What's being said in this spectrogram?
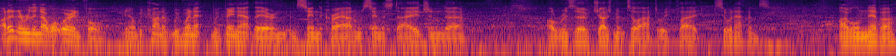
I don't really know what we're in for. You know, we kind of we went out, we've been out there and, and seen the crowd and we've seen the stage, and uh, I'll reserve judgment till after we've played. See what happens. I will never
